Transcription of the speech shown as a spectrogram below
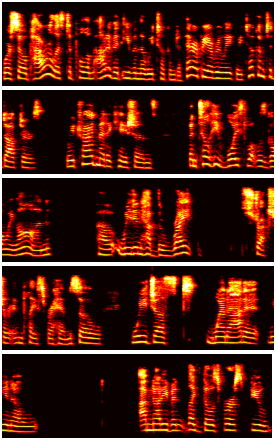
were so powerless to pull him out of it, even though we took him to therapy every week. We took him to doctors. We tried medications until he voiced what was going on. Uh, we didn't have the right structure in place for him. So we just went at it, you know. I'm not even like those first few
